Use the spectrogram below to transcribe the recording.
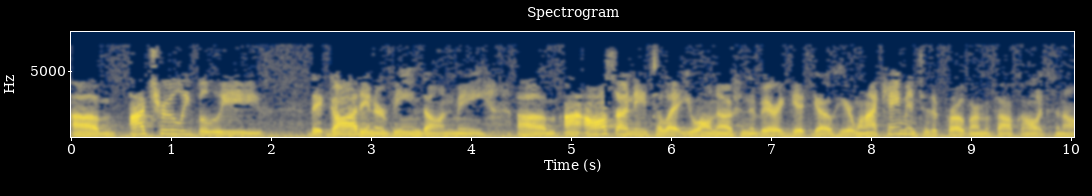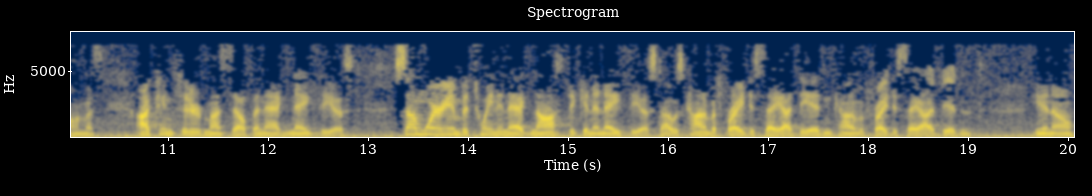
Um, I truly believe that God intervened on me. Um, I also need to let you all know from the very get-go here, when I came into the program of Alcoholics Anonymous, I considered myself an agnatheist somewhere in between an agnostic and an atheist. I was kind of afraid to say I did and kind of afraid to say I didn't, you know.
